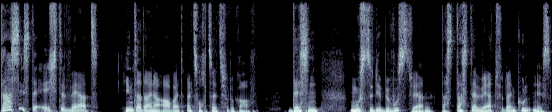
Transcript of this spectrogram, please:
Das ist der echte Wert hinter deiner Arbeit als Hochzeitsfotograf. Dessen musst du dir bewusst werden, dass das der Wert für deinen Kunden ist.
